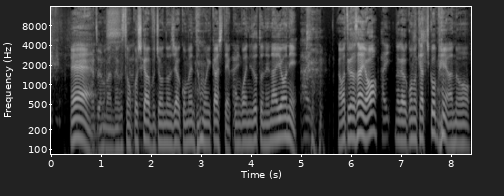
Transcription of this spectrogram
ええ。ありがとうございまあ、その越川部長のじゃあコメントも生かして今後は二度と寝ないようにはい。頑張ってくださいよ。はい。だからこのキャッチコピーあの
